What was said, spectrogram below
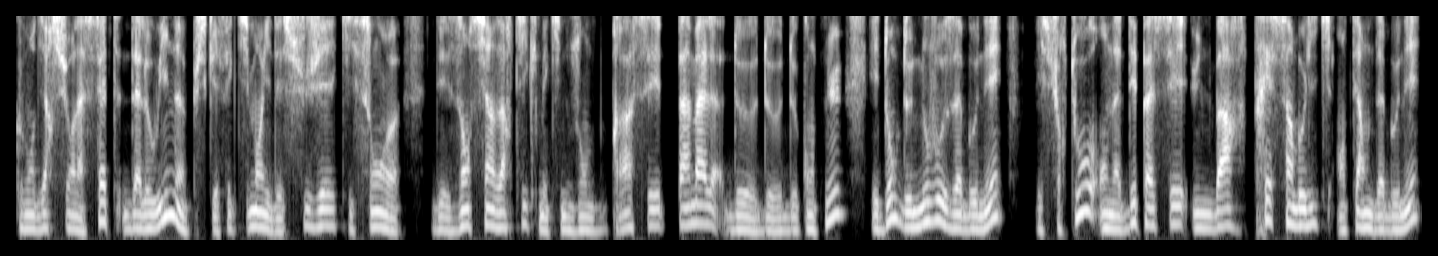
comment dire sur la fête d'Halloween, puisqu'effectivement il y a des sujets qui sont euh, des anciens articles, mais qui nous ont brassé pas mal de, de, de contenu et donc de nouveaux abonnés. Et surtout, on a dépassé une barre très symbolique en termes d'abonnés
